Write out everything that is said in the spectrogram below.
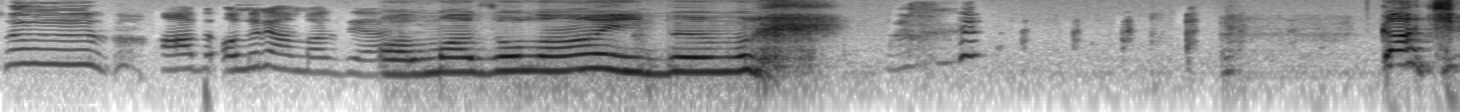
Hı, Abi alır almaz ya. Olmaz olaydım. Kaç.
